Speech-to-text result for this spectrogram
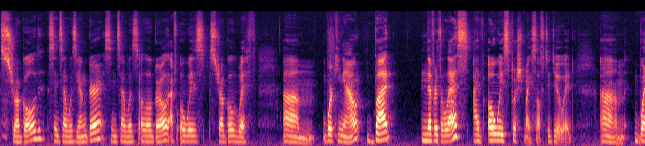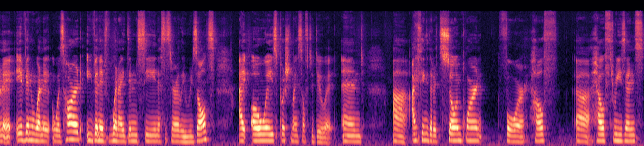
struggled since I was younger, since I was a little girl. I've always struggled with um, working out, but nevertheless, I've always pushed myself to do it. Um, when it, even when it was hard, even if when I didn't see necessarily results, I always pushed myself to do it. And uh, I think that it's so important for health, uh, health reasons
